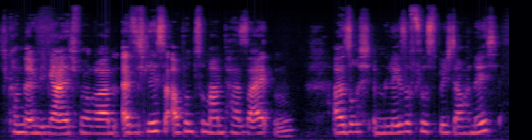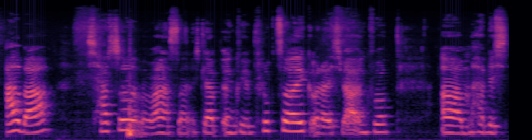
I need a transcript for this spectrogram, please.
Ich komme irgendwie gar nicht voran. Also ich lese ab und zu mal ein paar Seiten. Also richtig im Lesefluss bin ich da auch nicht. Aber ich hatte, wo war das dann? Ich glaube irgendwie im Flugzeug oder ich war irgendwo, ähm, habe ich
